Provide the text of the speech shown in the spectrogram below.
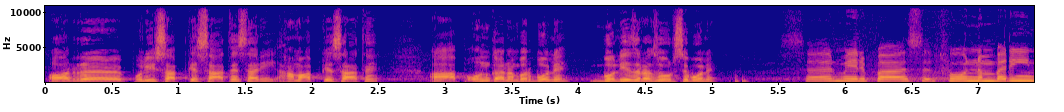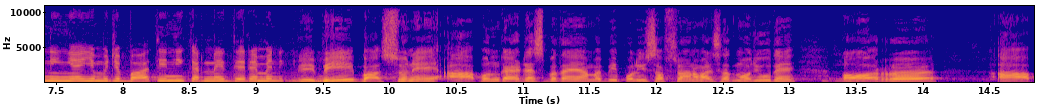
اور پولیس آپ کے ساتھ ہے ساری ہم آپ کے ساتھ ہیں۔ آپ ان کا نمبر بولیں۔ بولیے ذرا زور سے بولیں۔ سر میرے پاس فون نمبر ہی نہیں ہے یہ مجھے بات ہی نہیں کرنے دے رہے میں نے بی بی بات سنیں۔ آپ ان کا ایڈریس بتائیں ہم ابھی پولیس افسران ہمارے ساتھ موجود ہیں۔ اور آپ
